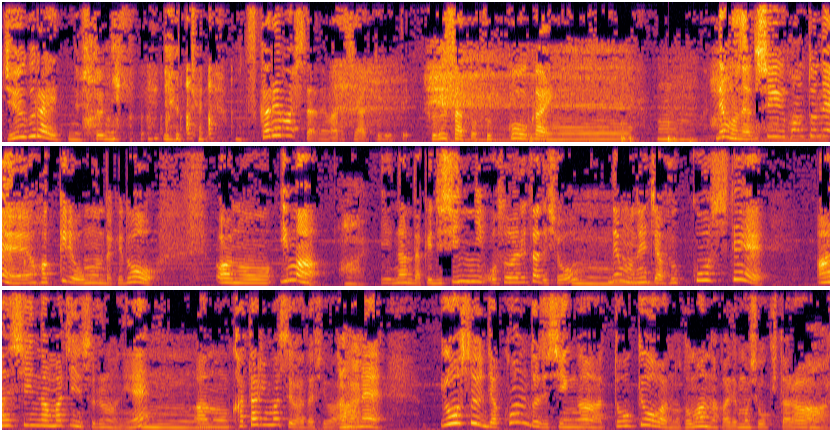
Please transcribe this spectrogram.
10ぐらいの人に 言って、もう疲れましたね、私はっきり言って。ふるさと復興会議。へうん、でもね、私、本当ね、はっきり思うんだけど、あの今、ーはい。なんだっけ、地震に襲われたでしょ？うんでもね、じゃあ復興して、安心な街にするのにね、うんあの語りますよ、私は。はいあのね要するにじゃあ今度地震が東京湾のど真ん中でもし起きたら、はい。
